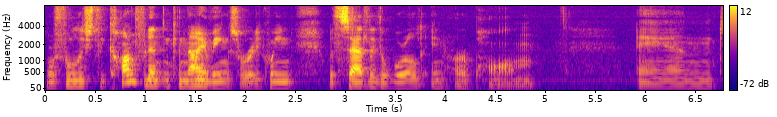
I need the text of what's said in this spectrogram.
more foolishly confident and conniving sorority queen with sadly the world in her palm. And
